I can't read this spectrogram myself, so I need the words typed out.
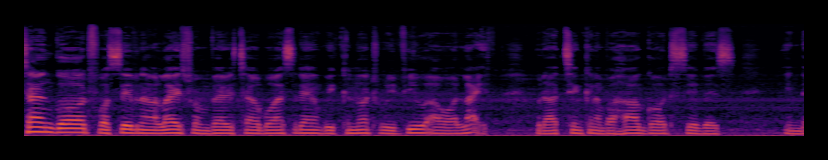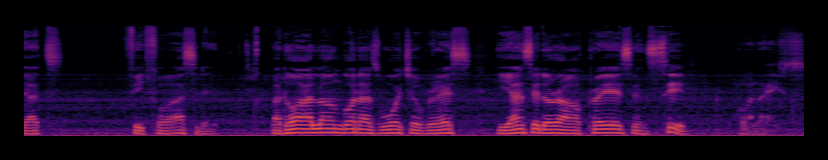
Thank God for saving our lives from very terrible accident. We cannot review our life without thinking about how God saved us in that fateful accident. But all along, God has watched over us. He answered all our prayers and saved our lives.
